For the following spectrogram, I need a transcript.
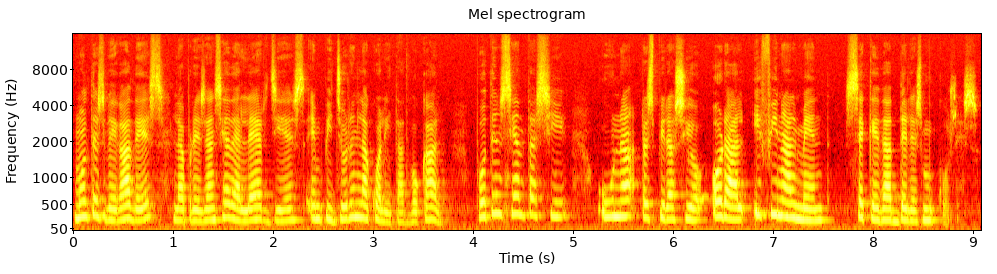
Moltes vegades, la presència d'al·lèrgies empitjoren la qualitat vocal, potenciant així una respiració oral i, finalment, sequedat de les mucoses.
